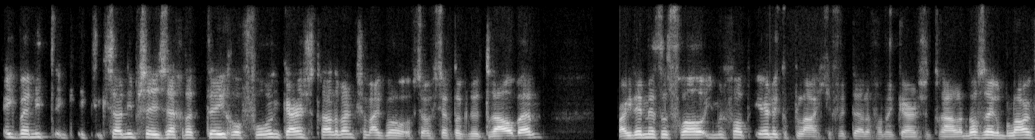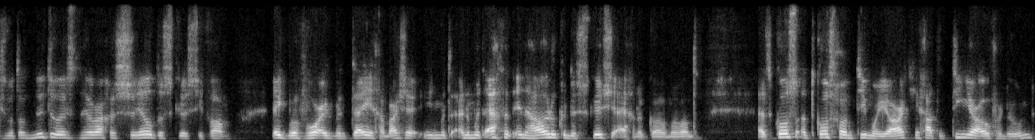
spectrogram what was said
Ik, ben niet, ik, ik, zou niet per se zeggen dat ik tegen of voor een kerncentrale ben. Ik zou eigenlijk wel ik zeggen dat ik neutraal ben. Maar ik denk dat het vooral, je moet vooral het eerlijke plaatje vertellen van een kerncentrale. En dat is eigenlijk het belangrijkste. Want tot nu toe is het heel erg een schril discussie van ik ben voor, ik ben tegen. Maar je, je moet, er moet echt een inhoudelijke discussie eigenlijk komen. Want het kost, het kost gewoon 10 miljard. Je gaat er 10 jaar over doen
